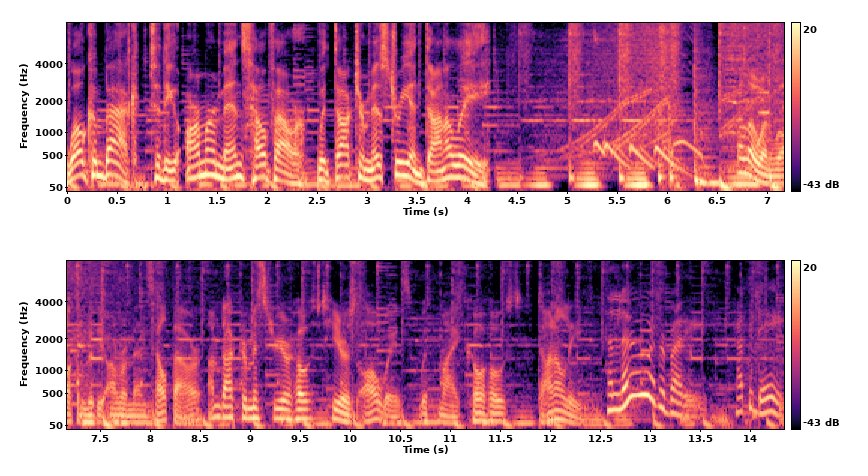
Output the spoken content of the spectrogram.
Welcome back to the Armor Men's Health Hour with Dr. Mistry and Donna Lee. Hello and welcome to the Armor Men's Health Hour. I'm Dr. Mistry, your host, here as always with my co-host Donna Lee. Hello, everybody. Happy day.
